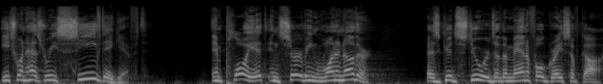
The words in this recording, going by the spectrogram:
each one has received a gift. Employ it in serving one another as good stewards of the manifold grace of God.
